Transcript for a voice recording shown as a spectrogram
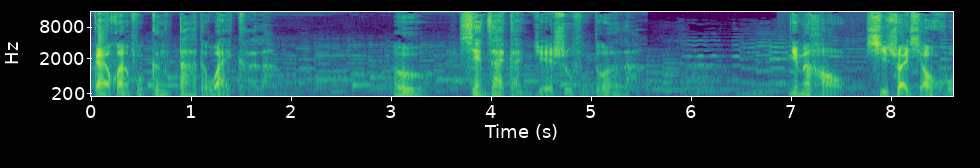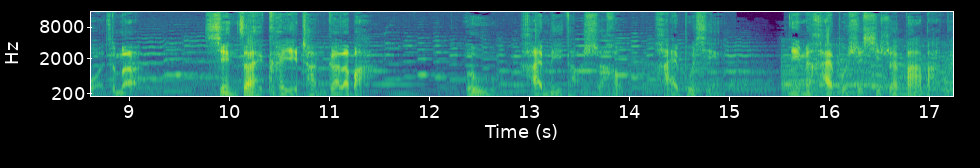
该换副更大的外壳了。哦，现在感觉舒服多了。你们好，蟋蟀小伙子们，现在可以唱歌了吧？哦，还没到时候，还不行。你们还不是蟋蟀爸爸呢，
